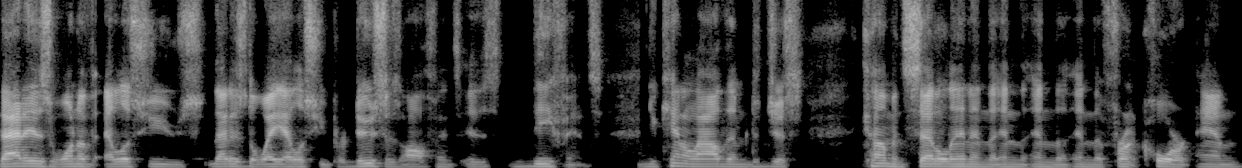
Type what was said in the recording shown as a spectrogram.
That is one of LSU's. That is the way LSU produces offense is defense. You can't allow them to just come and settle in in the in the in the, in the front court and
